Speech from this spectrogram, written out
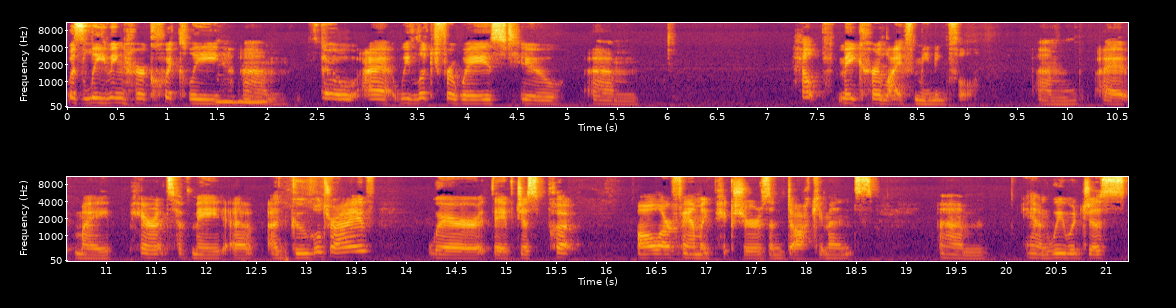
was leaving her quickly. Mm-hmm. Um, so I, we looked for ways to um, help make her life meaningful. Um, I, my parents have made a, a Google Drive where they've just put all our family pictures and documents. Um, and we would just,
